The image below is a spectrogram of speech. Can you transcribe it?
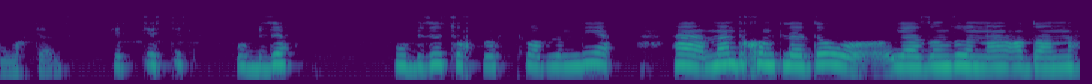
Allah gəlir. Get, get, get. Bu bizə bu bizə çox böyük problemdir. Hə, mən də kommentlərdə o yazdığınız oyunların adlarını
